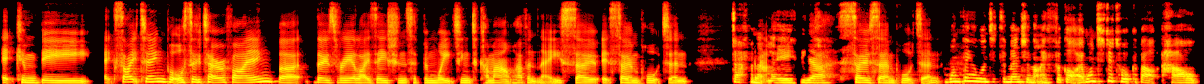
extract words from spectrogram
it can be exciting but also terrifying but those realizations have been waiting to come out haven't they? So it's so important definitely. yeah so so important. One thing i wanted to mention that i forgot i wanted to talk about how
